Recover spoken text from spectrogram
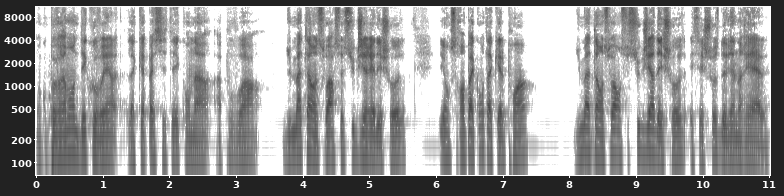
Donc on peut vraiment découvrir la capacité qu'on a à pouvoir du matin au soir se suggérer des choses et on se rend pas compte à quel point du matin au soir on se suggère des choses et ces choses deviennent réelles.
